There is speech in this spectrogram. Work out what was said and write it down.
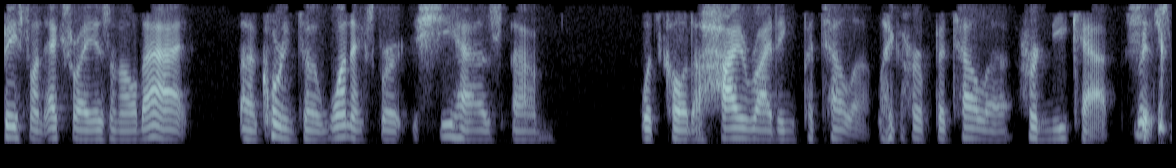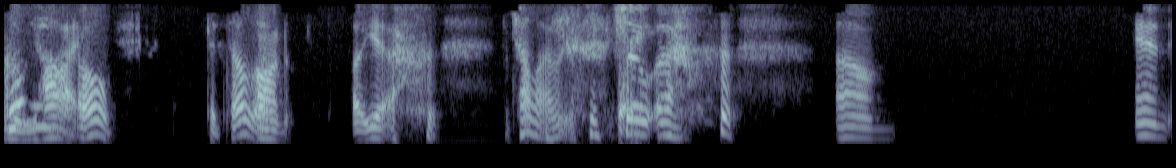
based on x-rays and all that according to one expert she has um what's called a high riding patella like her patella her kneecap sits really high Oh, Patella. on uh, yeah patella I so uh, um and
